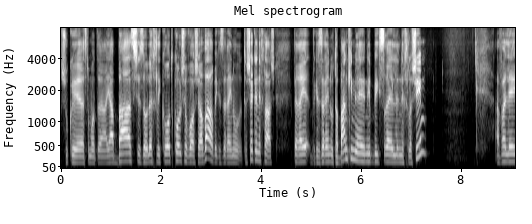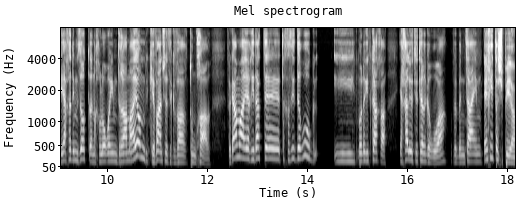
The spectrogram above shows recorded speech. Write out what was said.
השוק, אה, זאת אומרת, היה באז שזה הולך לקרות כל שבוע שעבר, בגלל זה ראינו את השקל נחלש, בגלל זה ראינו את הבנקים אה, בישראל נחלשים. אבל יחד עם זאת אנחנו לא רואים דרמה היום מכיוון שזה כבר תומחר וגם הירידת תחזית דירוג היא בוא נגיד ככה יכל להיות יותר גרוע ובינתיים איך היא תשפיע?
